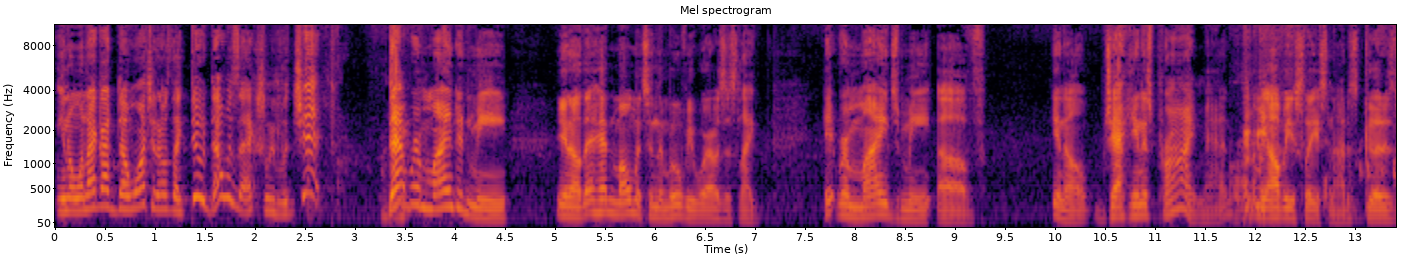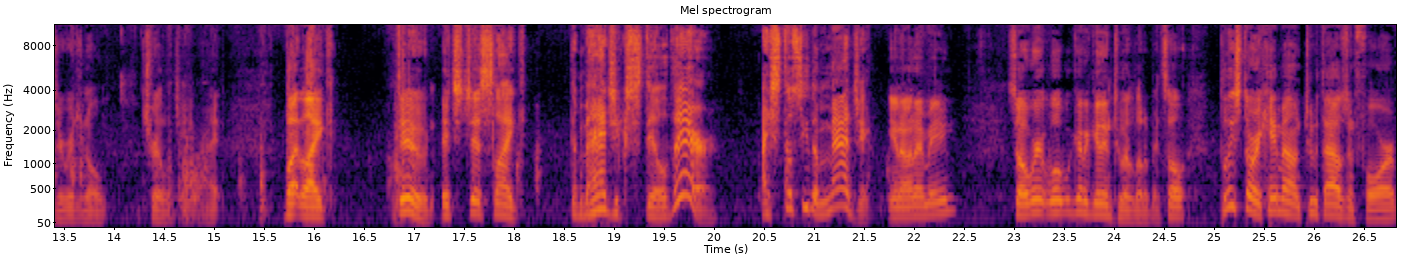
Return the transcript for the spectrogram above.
you know when I got done watching, I was like, dude, that was actually legit. That reminded me you know, they had moments in the movie where I was just like, it reminds me of, you know, Jackie in his prime, man. I mean, obviously it's not as good as the original trilogy, right? But like, dude, it's just like the magic's still there. I still see the magic. You know what I mean? So we're well, we're gonna get into it a little bit. So Police Story came out in 2004.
